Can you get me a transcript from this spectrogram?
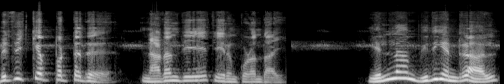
விதிக்கப்பட்டது நடந்தே தீரும் குழந்தாய். எல்லாம் விதி என்றால்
